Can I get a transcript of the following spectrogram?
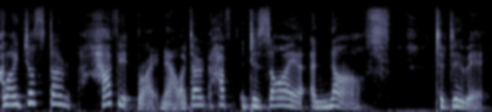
And I just don't have it right now. I don't have the desire enough to do it.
